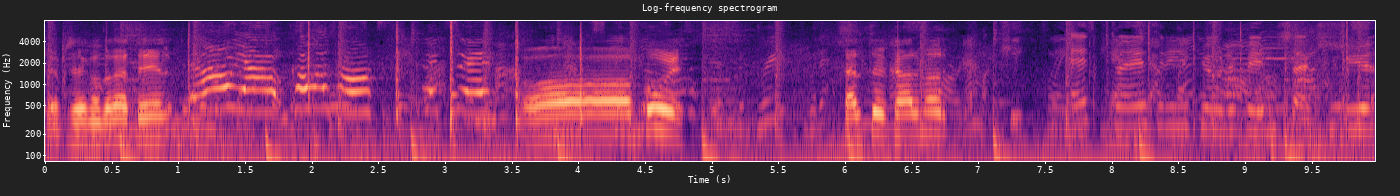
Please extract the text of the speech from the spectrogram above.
Kjøp seg kontrett. Ja! Og búið. Heldur Karmörg. 1, 2, 3, 4, 5, 6, 7,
